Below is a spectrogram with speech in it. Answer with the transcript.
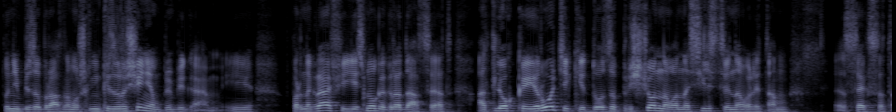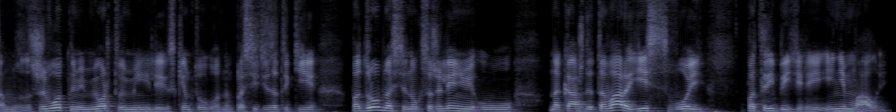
то не безобразно. Может, не к извращениям прибегаем. И в порнографии есть много градаций. От, от легкой эротики до запрещенного насильственного или там секса там, с животными, мертвыми или с кем-то угодно. Простите за такие подробности, но, к сожалению, у, на каждый товар есть свой потребитель, и немалый.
